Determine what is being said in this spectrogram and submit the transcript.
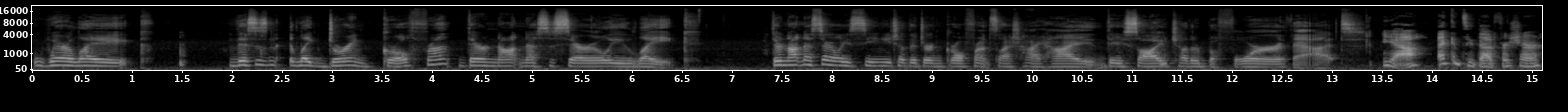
Where like this isn't like during Girl Front, they're not necessarily like they're not necessarily seeing each other during girlfriend slash high high. They saw each other before that. Yeah, I can see that for sure.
